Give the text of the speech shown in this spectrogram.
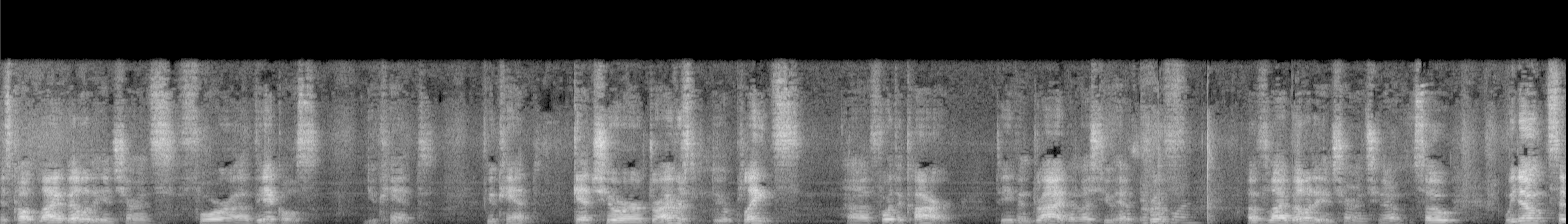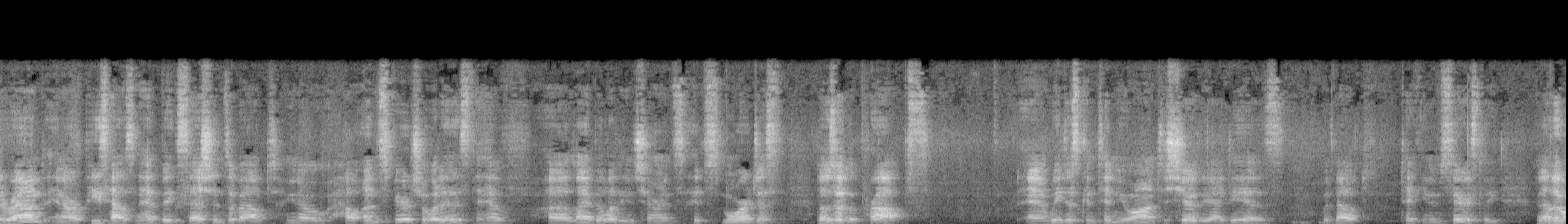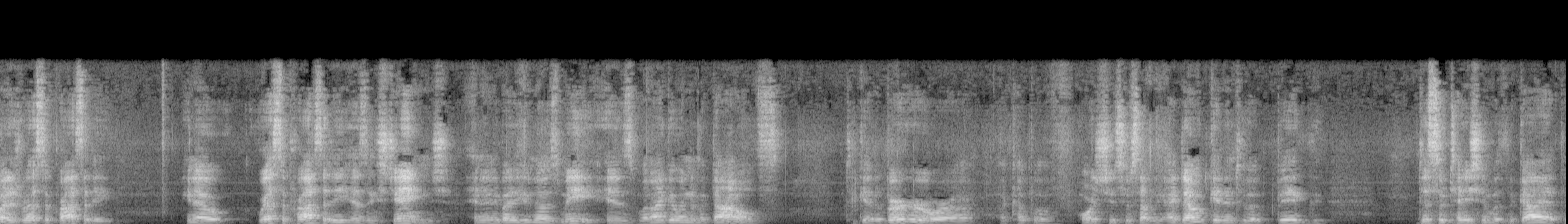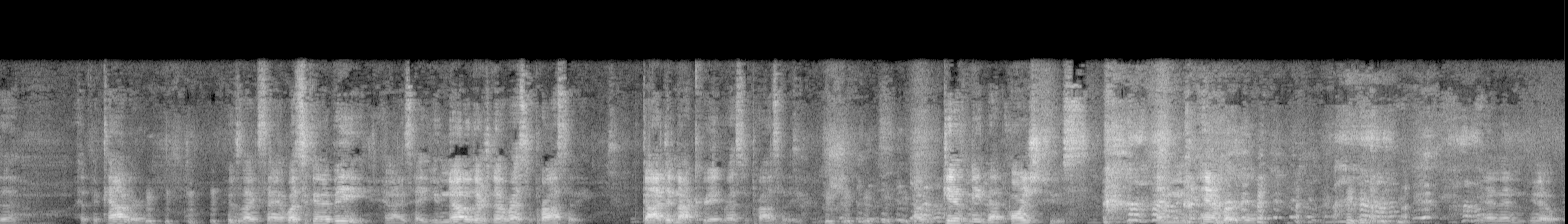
it's called liability insurance for uh, vehicles you can't you can't get your driver's your plates uh, for the car to even drive unless you have proof of liability insurance. You know, so we don't sit around in our peace house and have big sessions about you know how unspiritual it is to have uh, liability insurance. It's more just those are the props, and we just continue on to share the ideas without taking them seriously. Another one is reciprocity you know, reciprocity is exchange. And anybody who knows me is when I go into McDonald's to get a burger or a, a cup of orange juice or something, I don't get into a big dissertation with the guy at the at the counter who's like saying, what's it going to be? And I say, you know there's no reciprocity. God did not create reciprocity. now give me that orange juice and hamburger. and then, you know,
